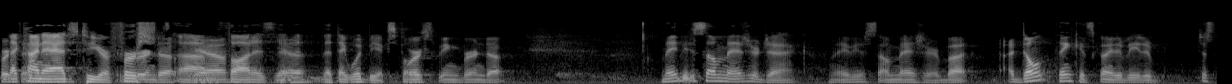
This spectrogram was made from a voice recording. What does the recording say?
That kind of adds to your first um, yeah. thought is that Yeah. it, that they would be exposed. works being burned up. Maybe to some measure, Jack. Maybe to some measure, but I don't think it's going to be to just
